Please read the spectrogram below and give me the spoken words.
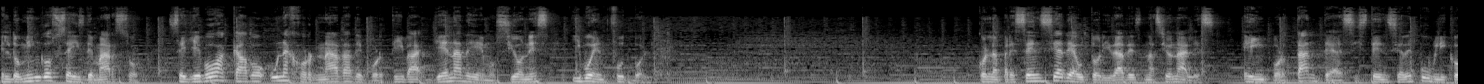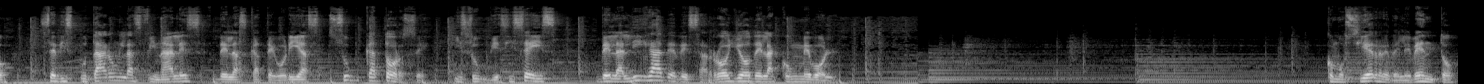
El domingo 6 de marzo, se llevó a cabo una jornada deportiva llena de emociones y buen fútbol. Con la presencia de autoridades nacionales e importante asistencia de público, se disputaron las finales de las categorías sub-14 y sub-16 de la Liga de Desarrollo de la Conmebol. Como cierre del evento,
